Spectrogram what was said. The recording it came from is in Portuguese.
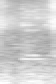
Jesus.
